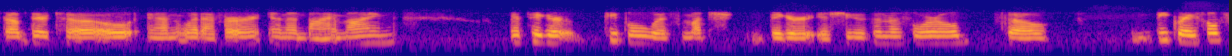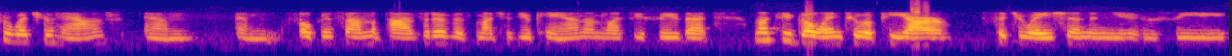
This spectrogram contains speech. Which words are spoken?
stub their toe and whatever and in my mind they're bigger people with much bigger issues in this world so be grateful for what you have and and focus on the positive as much as you can unless you see that unless you go into a PR situation and you see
